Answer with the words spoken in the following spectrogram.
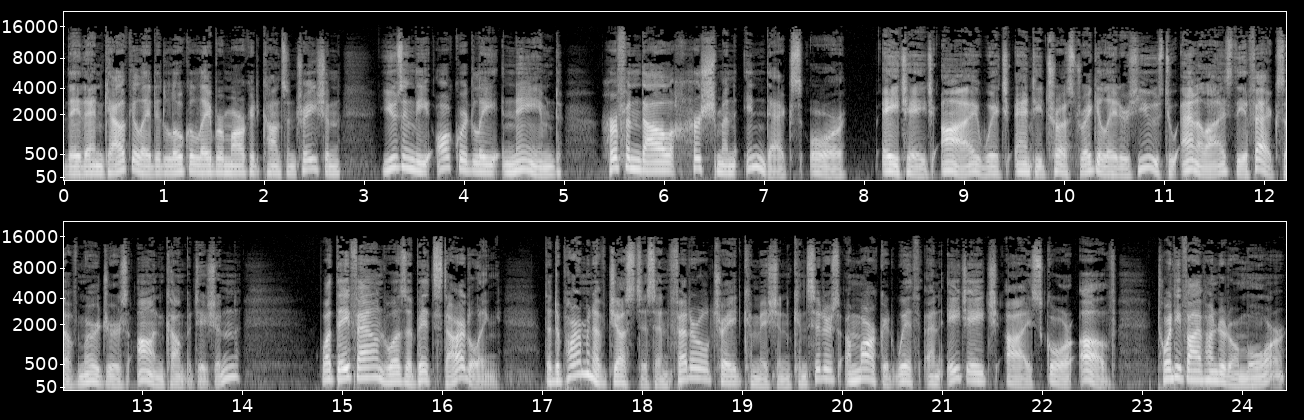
They then calculated local labor market concentration using the awkwardly named Herfindahl Hirschman Index, or HHI, which antitrust regulators use to analyze the effects of mergers on competition. What they found was a bit startling. The Department of Justice and Federal Trade Commission considers a market with an HHI score of 2500 or more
